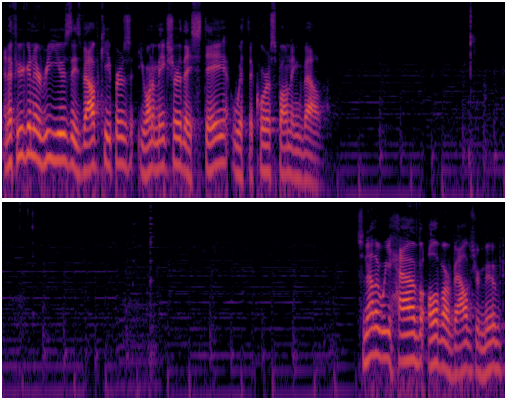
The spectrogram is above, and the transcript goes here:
And if you're gonna reuse these valve keepers, you wanna make sure they stay with the corresponding valve. So now that we have all of our valves removed,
